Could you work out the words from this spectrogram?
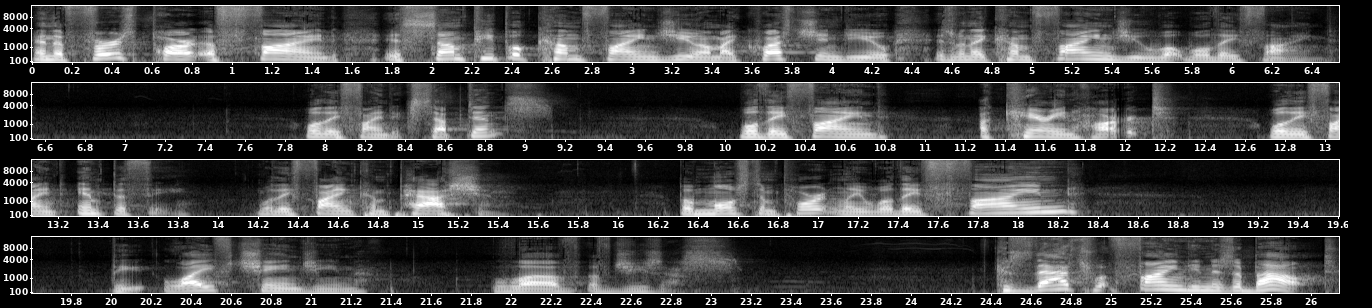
And the first part of find is some people come find you. And my question to you is when they come find you, what will they find? Will they find acceptance? Will they find a caring heart? Will they find empathy? Will they find compassion? But most importantly, will they find the life changing love of Jesus? Because that's what finding is about.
